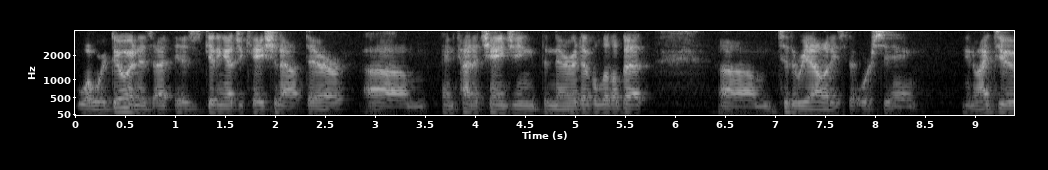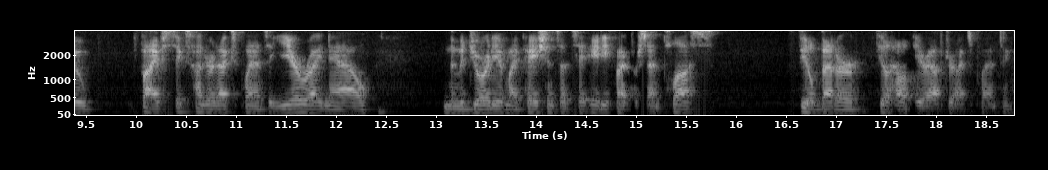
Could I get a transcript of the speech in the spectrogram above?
what we're doing is is getting education out there um, and kind of changing the narrative a little bit um, to the realities that we're seeing. You know, I do five, six hundred explants a year right now. And the majority of my patients, I'd say 85% plus, feel better, feel healthier after explanting.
